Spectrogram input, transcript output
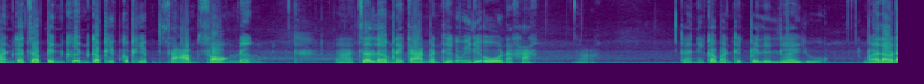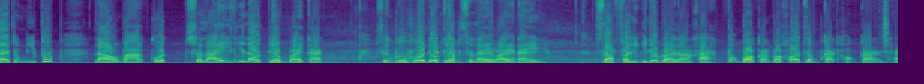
มันก็จะเป็นขึ้นกระพริบกระพริบสามสองหนึ่งอ่าจะเริ่มในการบันทึกวิดีโอนะคะอ่าตอนนี้ก็บันทึกไปเรื่อยๆอยู่ เมื่อเราได้ตรงนี้ปุ๊บเรามากดสไลด์ที่เราเตรียมไว้กัน ซึ่งผู้พูดได้เตรียมสไลด์ไว้ใน Safari เรียบร้อยแล้วนะคะ ต้องบอกกันว่าข้อจำกัดของการใช้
